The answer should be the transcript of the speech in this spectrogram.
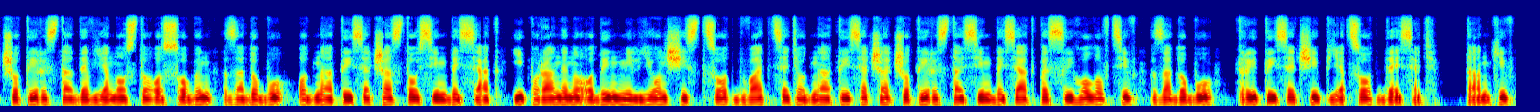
490 особин за добу 1170 і поранено 1 мільйон 621 470 песиголовців за добу 3510 танків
